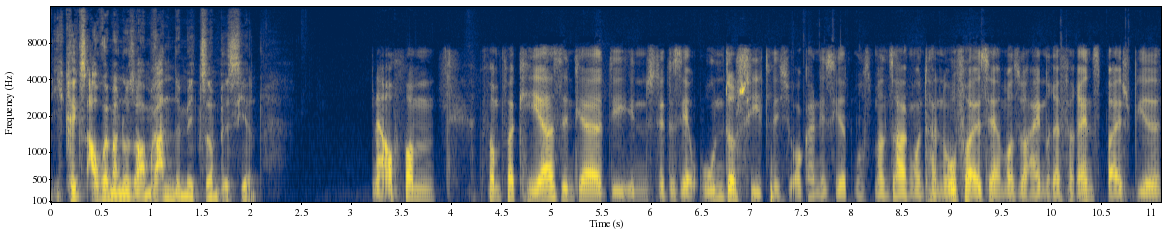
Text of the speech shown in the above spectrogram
ich krieg's auch immer nur so am Rande mit, so ein bisschen. Na, auch vom, vom Verkehr sind ja die Innenstädte sehr unterschiedlich organisiert, muss man sagen. Und Hannover ist ja immer so ein Referenzbeispiel.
